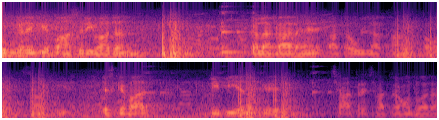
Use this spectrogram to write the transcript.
प्रस्तुत करेंगे। बांसुरी वादन। कलाकार हैं अताउल्ला खान और साथी। इसके बाद डीपीएस के छात्र छात्राओं द्वारा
